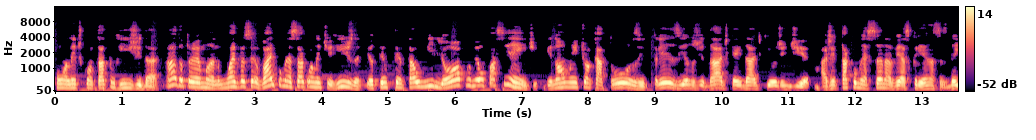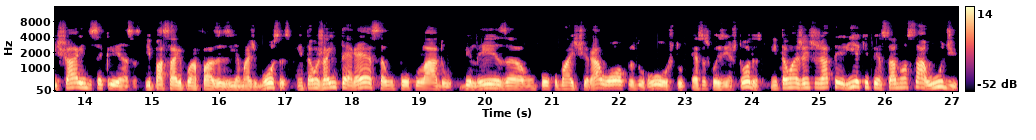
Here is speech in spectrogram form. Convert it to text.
com a lente de contato rígida. Ah, doutor Emmanuel, mas você vai começar com a lente rígida? Eu tenho que tentar o melhor para o meu paciente. E normalmente uma 14, 13 anos de idade, que é a idade que hoje em dia a gente está começando a ver as crianças deixarem de ser crianças e passarem por uma fasezinha mais de moças, então já interessa um pouco o lado beleza, um pouco mais tirar o óculos do rosto, essas coisinhas todas. Então a gente já teria que pensar numa saúde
